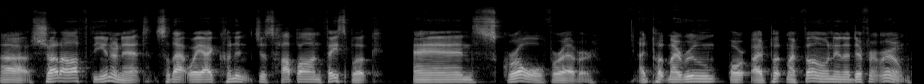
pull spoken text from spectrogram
uh, shut off the internet so that way I couldn't just hop on Facebook and scroll forever. I'd put my room or I'd put my phone in a different room.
